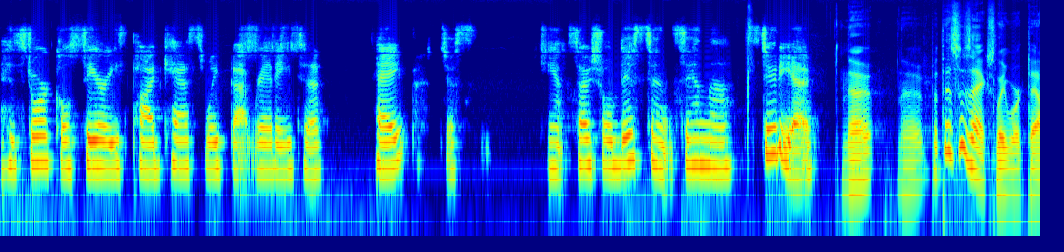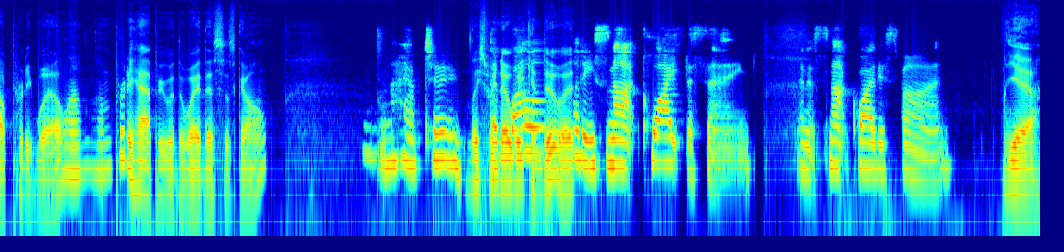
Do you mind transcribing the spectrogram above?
historical series podcasts we've got ready to tape. Just can't social distance in the studio. No, no. But this has actually worked out pretty well. I'm, I'm pretty happy with the way this has gone. I have too. At least we the know we can do it. Quality's not quite the same, and it's not quite as fun. Yeah,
